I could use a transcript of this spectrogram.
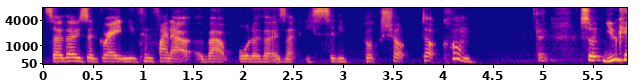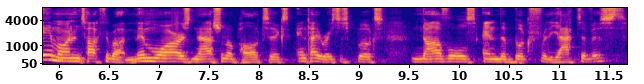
So those are great. And you can find out about all of those at eastcitybookshop.com. So you came on and talked about memoirs, national politics, anti-racist books, novels, and the book for the activist.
